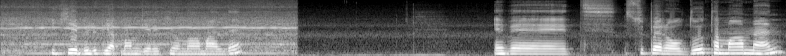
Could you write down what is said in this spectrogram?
İkiye bölüp yapmam gerekiyor normalde. Evet, süper oldu. Tamamen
